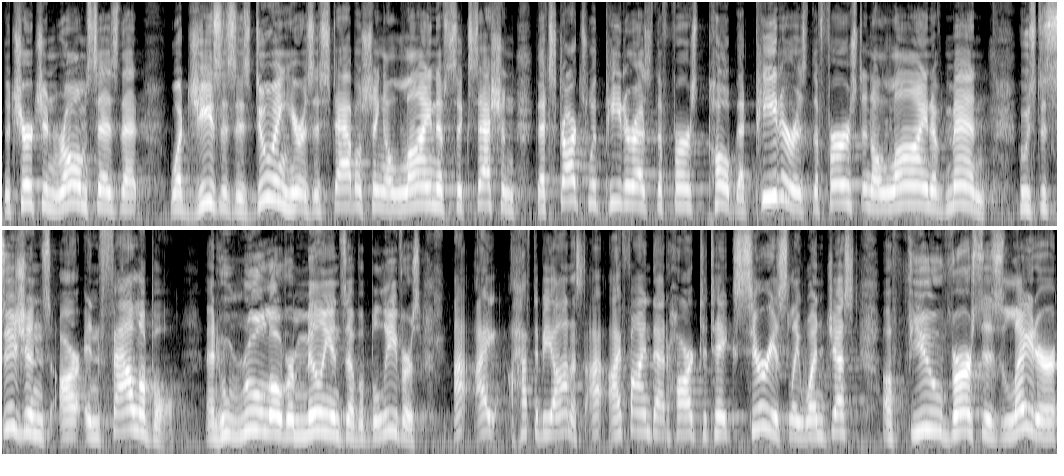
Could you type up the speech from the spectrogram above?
The church in Rome says that what Jesus is doing here is establishing a line of succession that starts with Peter as the first pope, that Peter is the first in a line of men whose decisions are infallible and who rule over millions of believers. I, I have to be honest, I, I find that hard to take seriously when just a few verses later,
